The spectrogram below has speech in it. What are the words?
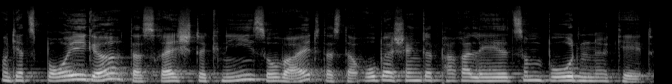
Und jetzt beuge das rechte Knie so weit, dass der Oberschenkel parallel zum Boden geht.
